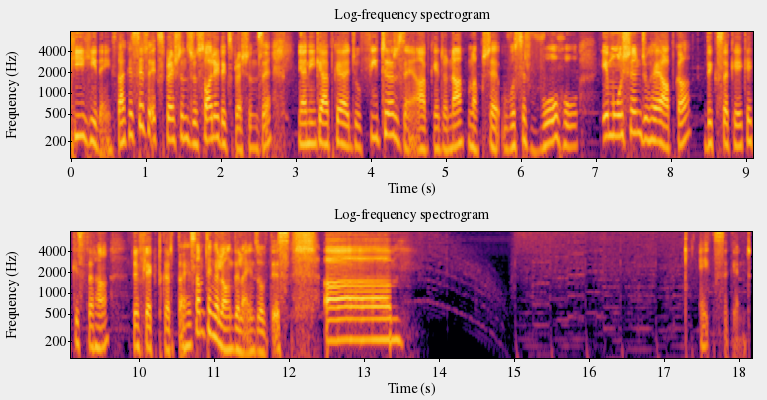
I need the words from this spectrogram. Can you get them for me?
थी ही नहीं। ताकि सिर्फ़ एक्सप्रेशन जो सॉलिड एक्सप्रेशन हैं यानी कि आपके जो फीचर्स हैं आपके जो नाक नक्श है वो सिर्फ़ वो हो इमोशन जो है आपका दिख सके कि किस तरह रिफ्लेक्ट करता है। Something along the lines of this एक second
